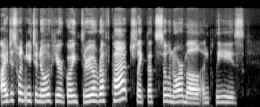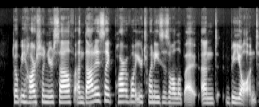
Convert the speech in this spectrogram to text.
I just want you to know if you're going through a rough patch, like that's so normal. And please don't be harsh on yourself. And that is like part of what your 20s is all about and beyond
